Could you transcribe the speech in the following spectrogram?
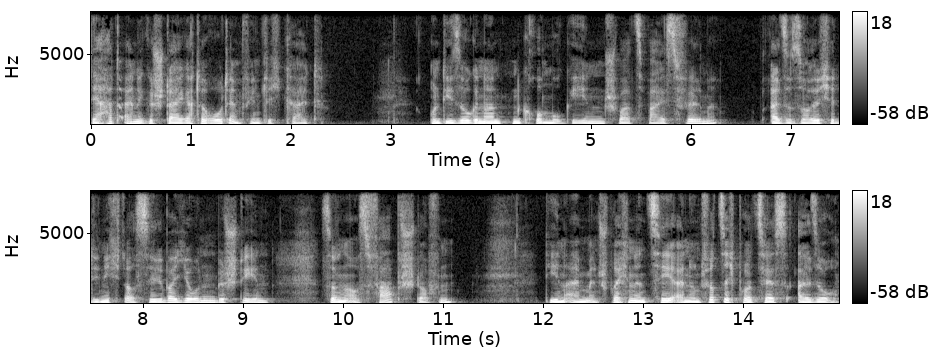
Der hat eine gesteigerte Rotempfindlichkeit. Und die sogenannten chromogenen Schwarz-Weiß-Filme, also solche, die nicht aus Silberionen bestehen, sondern aus Farbstoffen, die in einem entsprechenden C41-Prozess, also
